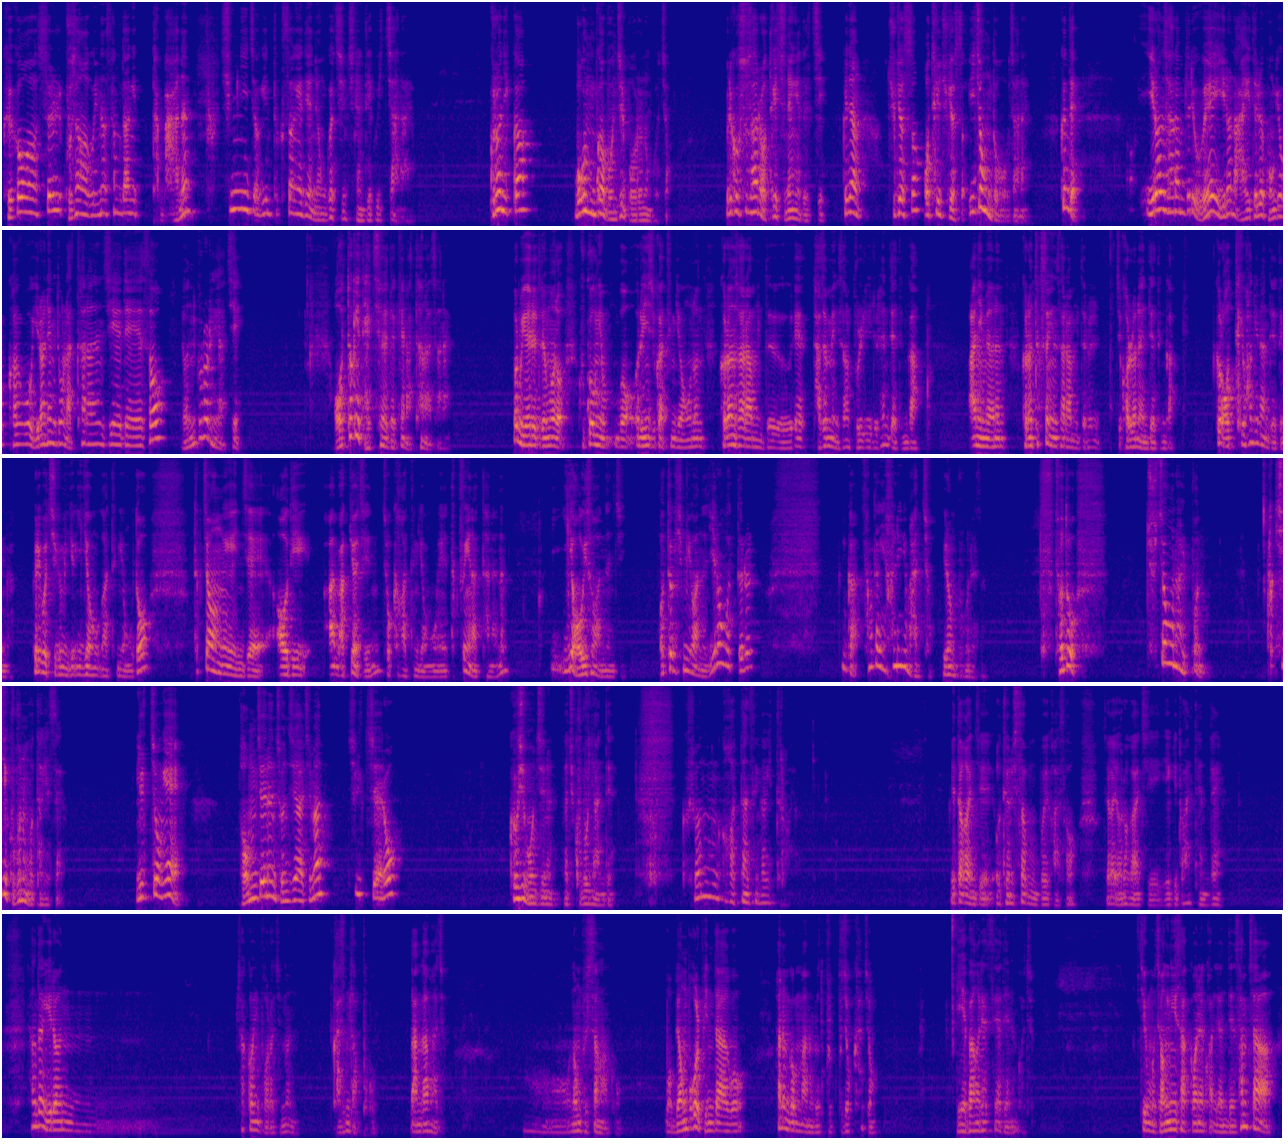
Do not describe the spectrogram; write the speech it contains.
그것을 구성하고 있는 상당히 다- 많은 심리적인 특성에 대한 연구가 지금 진행되고 있지 않아요. 그러니까 뭔가 뭔지 모르는 거죠. 그리고 수사를 어떻게 진행해야 될지. 그냥 죽였어? 어떻게 죽였어? 이 정도잖아요. 근데 이런 사람들이 왜 이런 아이들을 공격하고 이런 행동을 나타나는지에 대해서 연구를 해야지. 어떻게 대처해야 될 게 나타나잖아요. 그럼 예를 들면 국공립 뭐 어린이집 같은 경우는 그런 사람들의 다섯 명 이상을 분리를 한다든가 아니면은 그런 특성인 사람들을 걸러낸다든가 그걸 어떻게 확인한다든가 그리고 지금 이, 이 경우 같은 경우도 특정에 이제 어디 아, 맡겨진 조카 같은 경우에 특성이 나타나는 이- 이게 어디서 왔는지 어떻게 심리가 왔는지 이런 것들을 그러니까 상당히 할 일이 많죠 이런 부분에서. 저도 추정은 할 뿐 확실히 구분은 못하겠어요. 일종의 범죄는 존재하지만 실제로 그것이 뭔지는 아직 구분이 안된 그런 것 같다는 생각이 들어요. 이따가 이제 오태훈 시사본부에 가서 제가 여러 가지 얘기도 할 텐데 상당히 이런 사건이 벌어지면 가슴도 아프고 난감하죠. 어, 너무 불쌍하고 뭐 명복을 빈다고 하는 것만으로도 부- 부족하죠. 예방을 했어야 되는 거죠. 지금 뭐 정리 사건에 관련된 3차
